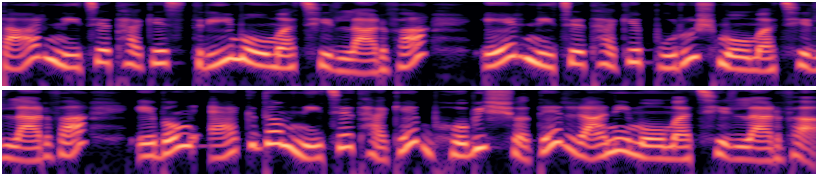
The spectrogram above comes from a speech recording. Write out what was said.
তার নিচে থাকে স্ত্রী মৌমাছির লার্ভা, এর নিচে থাকে পুরুষ মৌমাছির লার্ভা এবং একদম নিচে থাকে ভবিষ্যতের রানী মৌমাছির লার্ভা।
